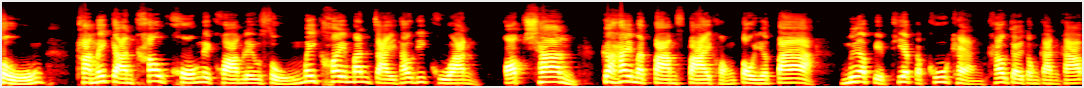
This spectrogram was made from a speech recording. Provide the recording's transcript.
สูงทำให้การเข้าโค้งในความเร็วสูงไม่ค่อยมั่นใจเท่าที่ควรออปชันก็ให้มาตามสไตล์ของ t o y ยต้เมื่อเปรียบเทียบกับคู่แข่งเข้าใจตรงกันครับ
